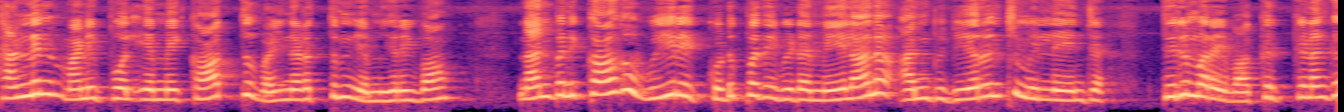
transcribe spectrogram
கண்ணின் மணி போல் எம்மை காத்து வழிநடத்தும் எம் இறைவா நண்பனுக்காக உயிரை கொடுப்பதை விட மேலான அன்பு வேறொன்றும் இல்லை என்ற திருமறை வாக்கிற்கிணங்க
